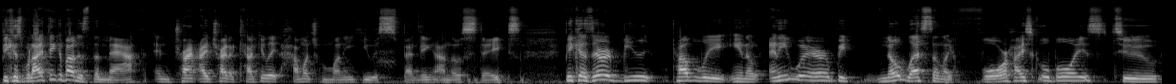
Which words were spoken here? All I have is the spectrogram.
because what I think about is the math and try I try to calculate how much money he was spending on those steaks because there would be probably you know anywhere be no less than like four high school boys to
